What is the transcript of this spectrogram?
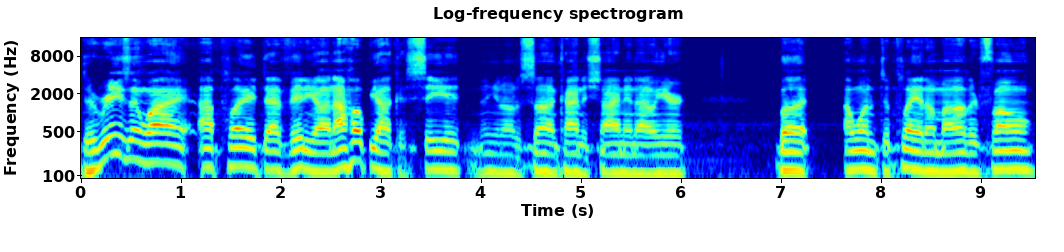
The reason why I played that video, and I hope y'all could see it, you know, the sun kind of shining out here, but I wanted to play it on my other phone.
